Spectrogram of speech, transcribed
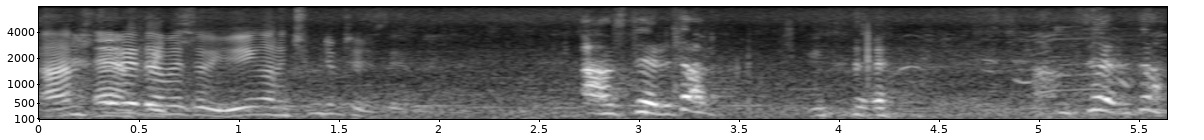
암스테르담에서 유행하는 춤 좀 춰주세요. Amsterdam. Amsterdam.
